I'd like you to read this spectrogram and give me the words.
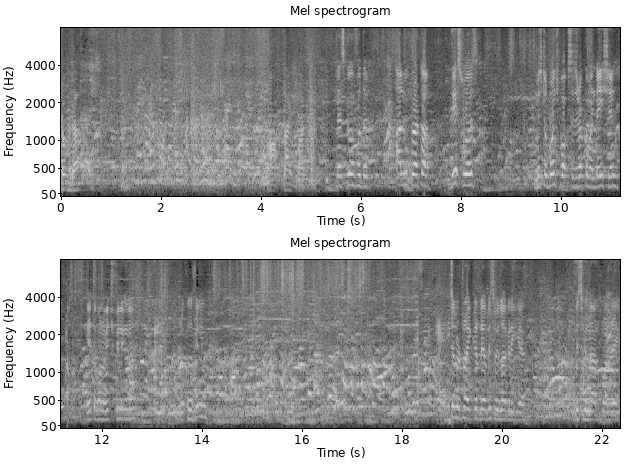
Look at that. Oh, nice one. Let's go for the aloo prata. This was Mr. Munchbox's recommendation. Je weet gewoon which feeling wil. Look at the filling. चलो ट्राई कर दिया बिस्मिल्लाह करिए बिस्मिल्लाह रहमान रहीम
